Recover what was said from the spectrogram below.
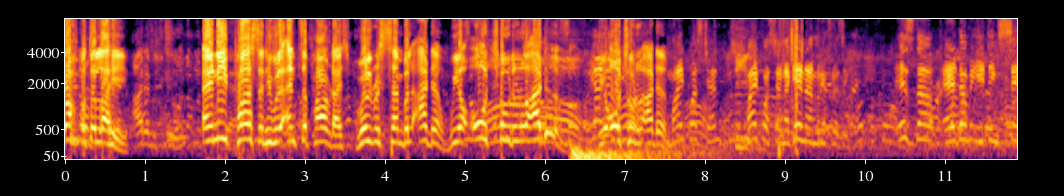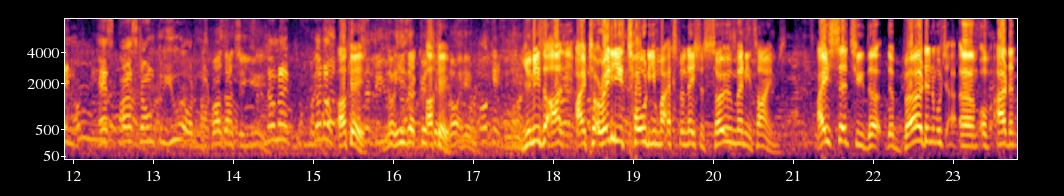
rahmatullahi. Any person who will enter paradise will resemble Adam. We are all children of Adam. Oh, we are all children of Adam. My question, my question again, I'm rephrasing. Is the Adam eating sin has passed down to you or not? Passed down to you. No, no, no, no. Okay. Is it to you No, he's a Christian, Okay. not him. Okay. You need to. I, I t- already told you my explanation so many times. I said to you the the burden which um, of Adam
